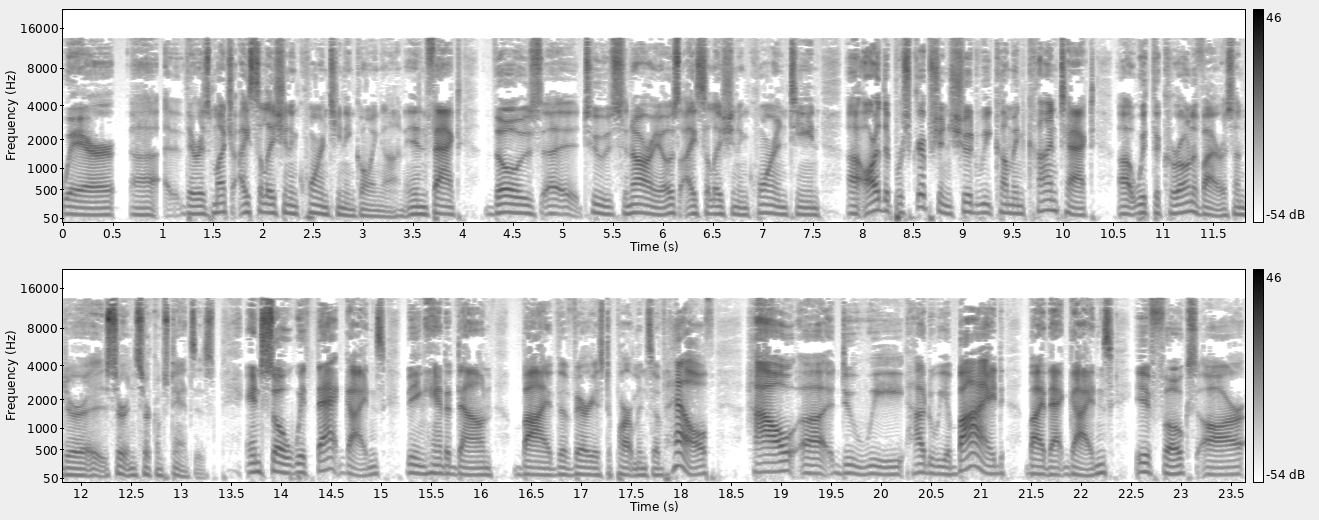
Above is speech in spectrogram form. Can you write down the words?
where uh, there is much isolation and quarantining going on. And in fact, those uh, two scenarios, isolation and quarantine, uh, are the prescription should we come in contact uh, with the coronavirus under uh, certain circumstances. And so, with that guidance being handed down by the various departments of health, how uh, do we how do we abide by that guidance if folks are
